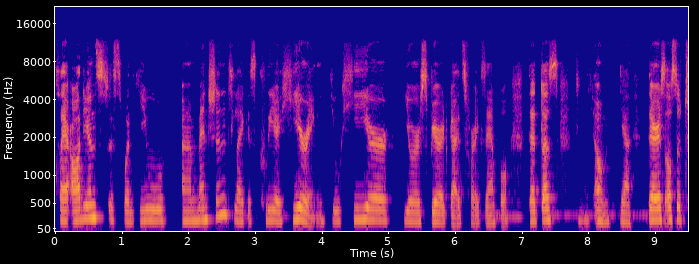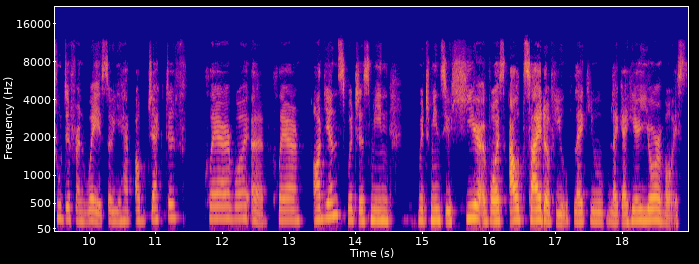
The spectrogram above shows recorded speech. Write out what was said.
clairaudience is what you uh, mentioned, like is clear hearing. You hear your spirit guides, for example. That does, oh yeah. There is also two different ways. So you have objective clairvoy, uh, clair audience, which is mean which means you hear a voice outside of you like you like i hear your voice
